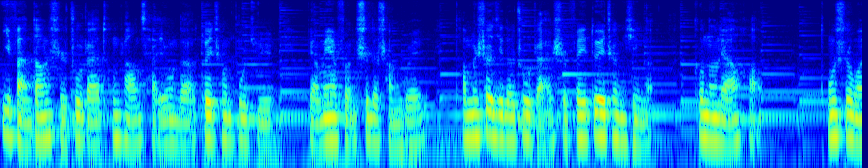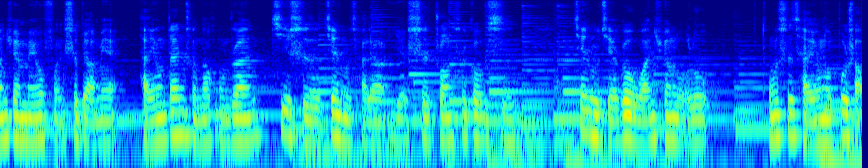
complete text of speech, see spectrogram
一反当时住宅通常采用的对称布局、表面粉饰的常规，他们设计的住宅是非对称性的，功能良好。同时完全没有粉饰表面，采用单纯的红砖，既是建筑材料，也是装饰构思。建筑结构完全裸露，同时采用了不少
